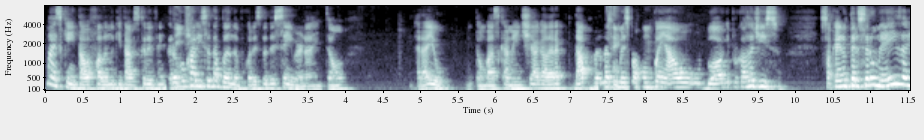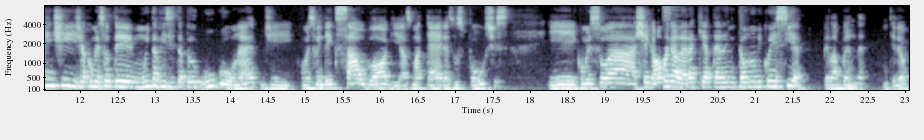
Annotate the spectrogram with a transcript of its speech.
mas quem estava falando, quem estava escrevendo era o vocalista da banda, o vocalista December, né? Então era eu. Então, basicamente, a galera da banda Sim. começou a acompanhar o, o, blog por causa disso. Só que aí no terceiro mês a gente já começou a ter muita visita pelo Google, né? De, começou a indexar o blog, as matérias, os posts. E começou a chegar uma Sim. galera que até então não me conhecia pela banda, entendeu?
